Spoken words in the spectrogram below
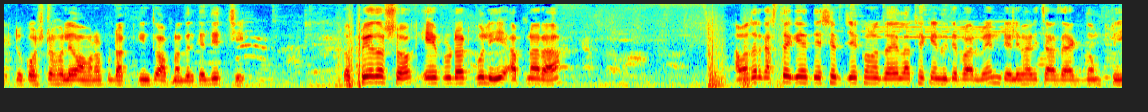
একটু কষ্ট হলেও আমরা প্রোডাক্ট কিন্তু আপনাদেরকে দিচ্ছি। তো প্রিয় দর্শক, এই প্রোডাক্টগুলি আপনারা আমাদের কাছ থেকে দেশের যে কোনো জেলা থেকে নিতে পারবেন। ডেলিভারি চার্জ একদম ফ্রি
